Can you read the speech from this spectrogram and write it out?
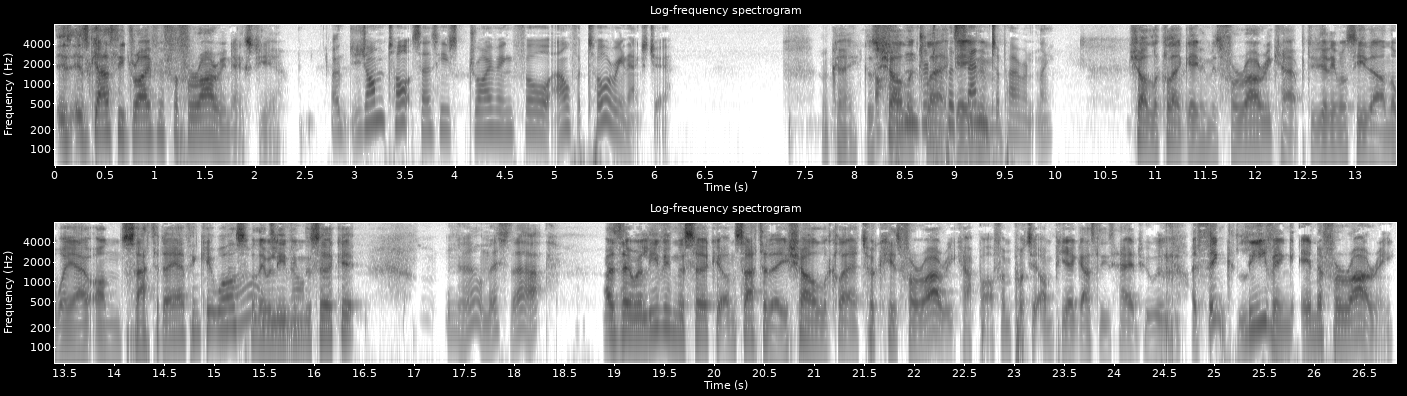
Is is Gasly driving for Ferrari next year? Uh, Jean Todt says he's driving for Alpha Tauri next year. Okay, because Charles hundred Leclerc gave him percent apparently. Charles Leclerc gave him his Ferrari cap. Did anyone see that on the way out on Saturday? I think it was Oh, when they were leaving not. the circuit. No, missed that. As they were leaving the circuit on Saturday, Charles Leclerc took his Ferrari cap off and put it on Pierre Gasly's head, who was, I think, leaving in a Ferrari.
